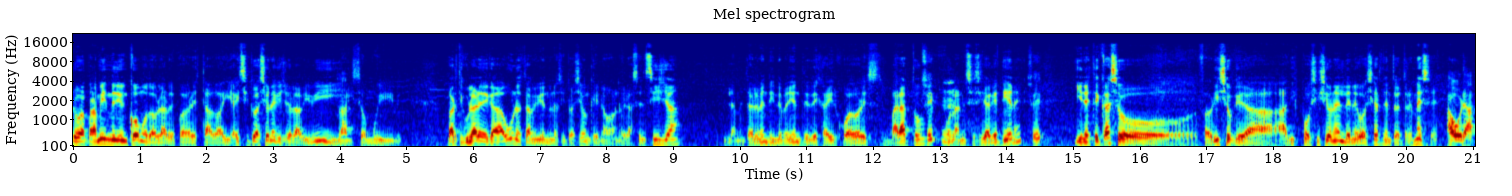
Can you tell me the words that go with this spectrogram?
Pero bueno, para mí es medio incómodo hablar después de haber estado. Hay, hay situaciones que yo la viví y son muy particulares de cada uno. Están viviendo una situación que no, no era sencilla. Lamentablemente Independiente deja ir jugadores baratos por Mm. la necesidad que tiene. Y en este caso, Fabricio queda a disposición él de negociar dentro de tres meses. Ahora,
